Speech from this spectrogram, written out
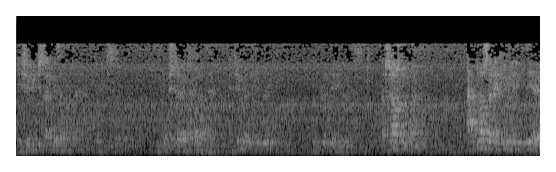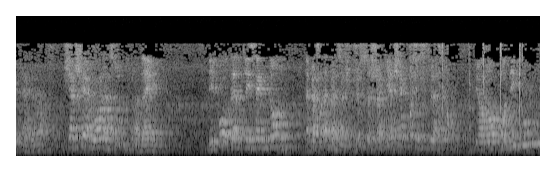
Et j'ai vécu ça avec mes enfants, j'ai vécu ça. Donc je suis avec toi là-dedans. Et Dieu m'a délivré, il peut te délivrer aussi. Ça change tout, hein? Approche avec humilité, avec la grâce. Cherchez à voir la source du problème. Des fois, on traite les symptômes. La personne appelle ça juste se choquer à chaque fois d'une situation. Puis on, on découvre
